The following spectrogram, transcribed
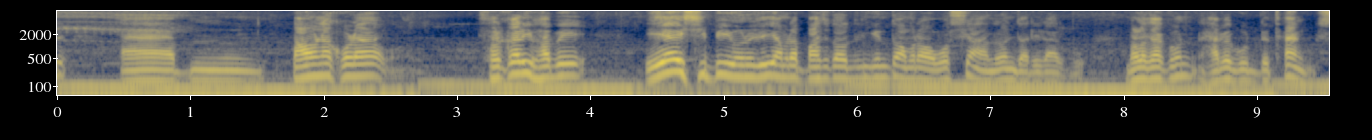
পাওনা করা সরকারিভাবে এআইসিপি অনুযায়ী আমরা পাচ্ছি, ততদিন কিন্তু আমরা অবশ্যই আন্দোলন জারি রাখব। ভালো থাকুন have a good day thanks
